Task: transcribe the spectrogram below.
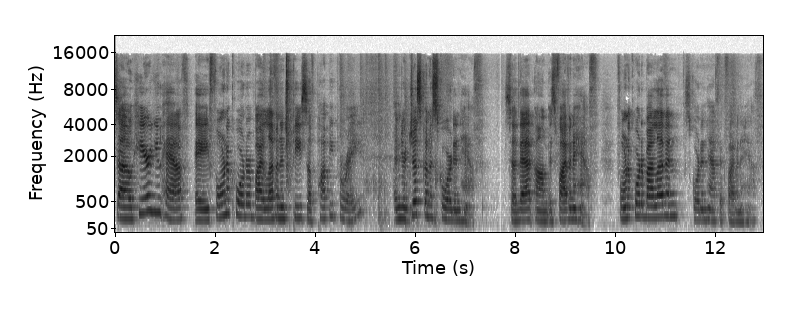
So here you have a four and a quarter by 11 inch piece of Poppy Parade, and you're just going to score it in half. So that um, is five and a half. Four and a quarter by 11, scored in half at five and a half.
